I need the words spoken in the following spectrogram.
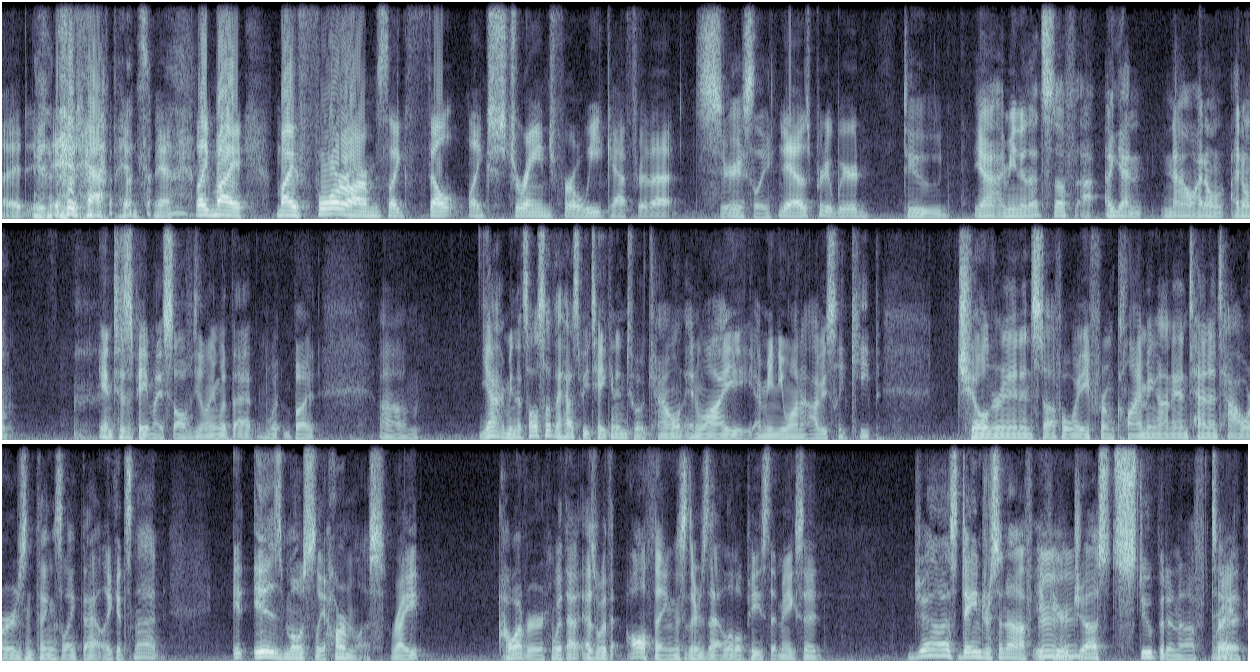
Uh, it, it, it happens, man. Like my my forearms like felt like strange for a week after that. Seriously. Yeah, it was pretty weird. dude yeah i mean and that stuff I, again now i don't i don't anticipate myself dealing with that but um yeah i mean that's all stuff that has to be taken into account and why i mean you want to obviously keep children and stuff away from climbing on antenna towers and things like that like it's not it is mostly harmless right however with that as with all things there's that little piece that makes it just dangerous enough if you're just stupid enough to Mm-hmm. Right.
